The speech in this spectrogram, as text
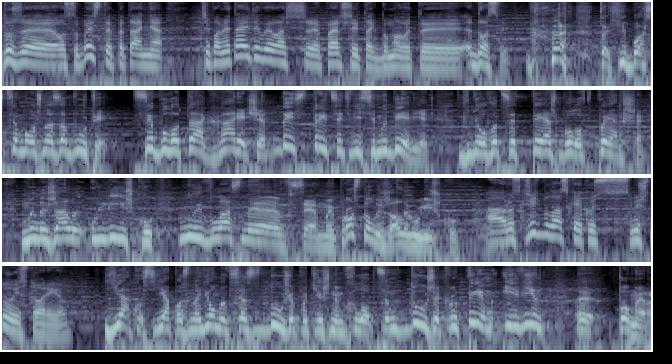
Дуже особисте питання. Чи пам'ятаєте ви ваш перший, так би мовити, досвід? Ха, та хіба ж це можна забути? Це було так гаряче, десь 38,9. В нього це теж було вперше. Ми лежали у ліжку. Ну і власне все, ми просто лежали у ліжку. А розкажіть, будь ласка, якусь смішну історію. Якось я познайомився з дуже потішним хлопцем, дуже крутим, і він е, помер.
